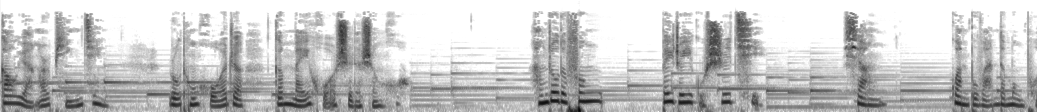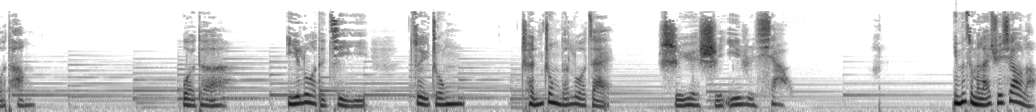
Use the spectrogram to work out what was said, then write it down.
高远而平静，如同活着跟没活似的生活。杭州的风背着一股湿气，像。灌不完的孟婆汤，我的遗落的记忆，最终沉重的落在十月十一日下午。你们怎么来学校了？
